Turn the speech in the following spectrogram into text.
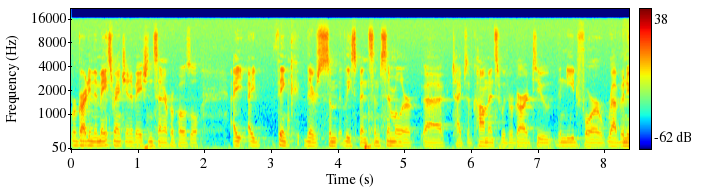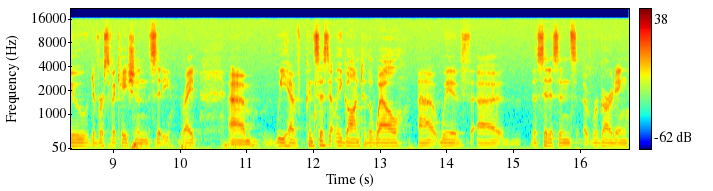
regarding the Mace Ranch Innovation Center proposal, I, I think there's some at least been some similar uh, types of comments with regard to the need for revenue diversification in the city. Right, um, we have consistently gone to the well uh, with uh, the citizens regarding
